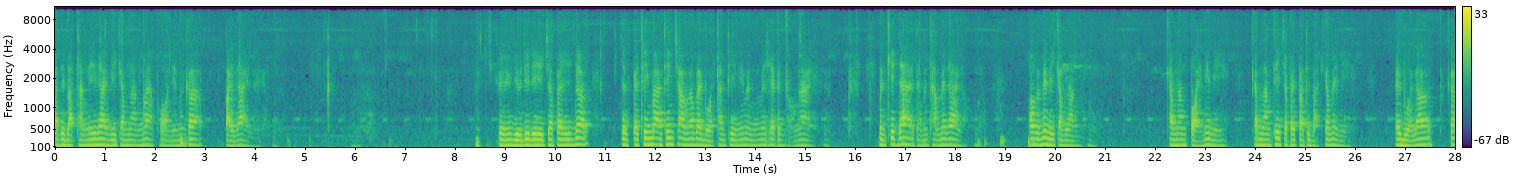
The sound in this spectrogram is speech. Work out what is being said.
ปฏิบัติทางนี้ได้มีกำลังมากพอเนี่ยมันก็ไปได้เลย คืออยู่ดีๆ จะไปเลิกจะไปทิ้งบ้านทิ้งช่องแล้วไปบวชทันทีนี้มันไม่ใช่เป็นของง่าย มันคิดได้แต่มันทำไม่ได้หรอก เพราะมันไม่มีกำลังกำลังปล่อยไม่มีกำลังที่จะไปปฏิบัติก็ไม่มี ไปบวชแล้วก็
